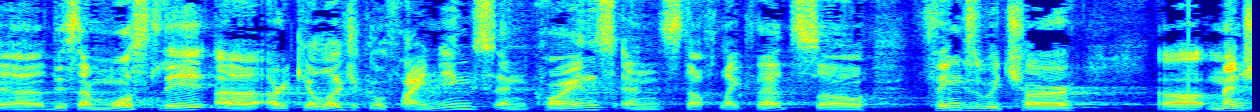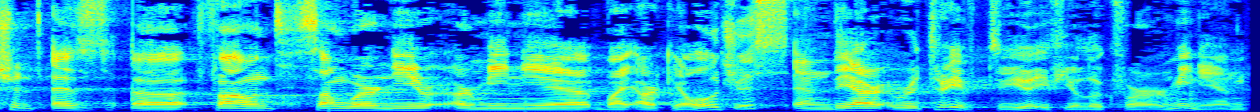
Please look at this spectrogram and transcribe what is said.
uh, these are mostly uh, archaeological findings and coins and stuff like that. So things which are uh, mentioned as uh, found somewhere near Armenia by archaeologists, and they are retrieved to you if you look for Armenian.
